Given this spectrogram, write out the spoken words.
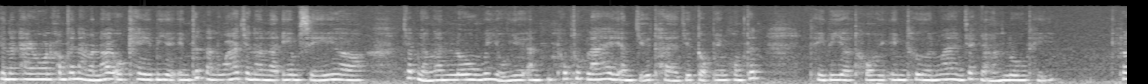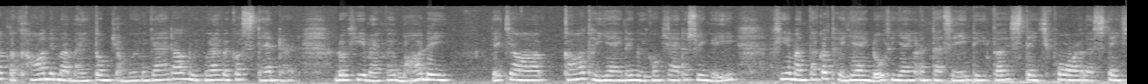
Cho nên Harry Won không thể nào mà nói ok bây giờ em thích anh quá cho nên là em sẽ uh, chấp nhận anh luôn. Ví dụ như anh hút thuốc lá hay anh chữ thề chữ tục em không thích thì bây giờ thôi, em thương anh quá, em chấp nhận anh luôn thì rất là khó để mà bạn tôn trọng người con gái đó. Người con gái phải có standard. Đôi khi bạn phải bỏ đi để cho có thời gian để người con trai đó suy nghĩ. Khi mà anh ta có thời gian, đủ thời gian anh ta sẽ đi tới stage 4 là stage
